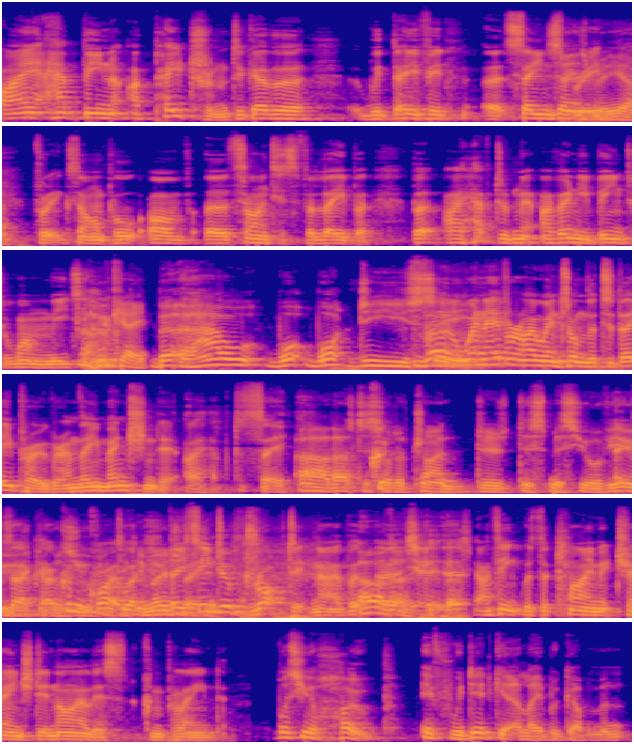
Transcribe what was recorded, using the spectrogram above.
I have been a patron, together with David uh, Sainsbury, Sainsbury, yeah. for example, of uh, Scientists for Labour. But I have to admit, I've only been to one meeting. Okay, but how? What? What do you see? Though whenever I went on the Today programme, they mentioned it. I have to say. Ah, that's to sort of try and dis- dismiss your views. Exactly. I couldn't quite. Well, they seem to have dropped it now, but Oh, uh, I think it was the climate change denialists complained. What's your hope if we did get a Labour government?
